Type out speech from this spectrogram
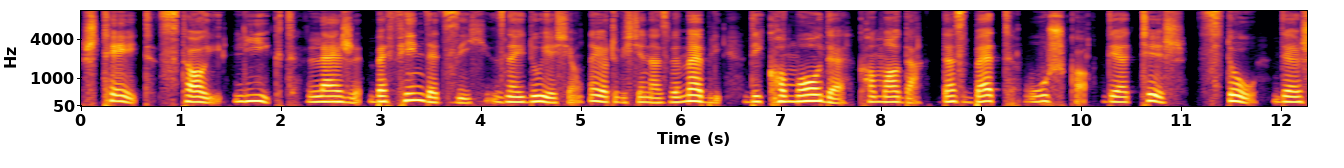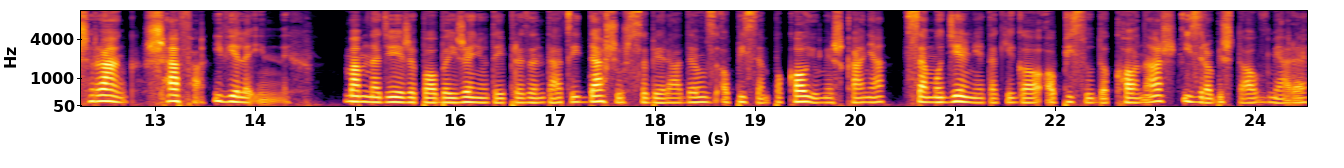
steht, stoi, liegt, leży, befindet sich, znajduje się. No i oczywiście nazwy mebli. Die Kommode, komoda, das Bett, łóżko, der Tisch, stół, der Schrank, szafa i wiele innych. Mam nadzieję, że po obejrzeniu tej prezentacji dasz już sobie radę z opisem pokoju, mieszkania, samodzielnie takiego opisu dokonasz i zrobisz to w miarę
